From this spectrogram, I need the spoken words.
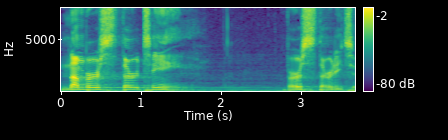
Numbers 13, verse 32.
